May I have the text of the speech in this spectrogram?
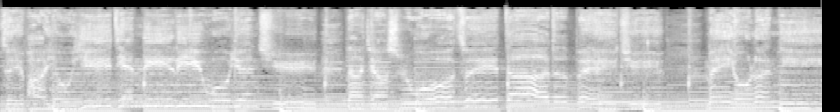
最怕有一天你离我远去，那将是我最大的悲剧。没有了你，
